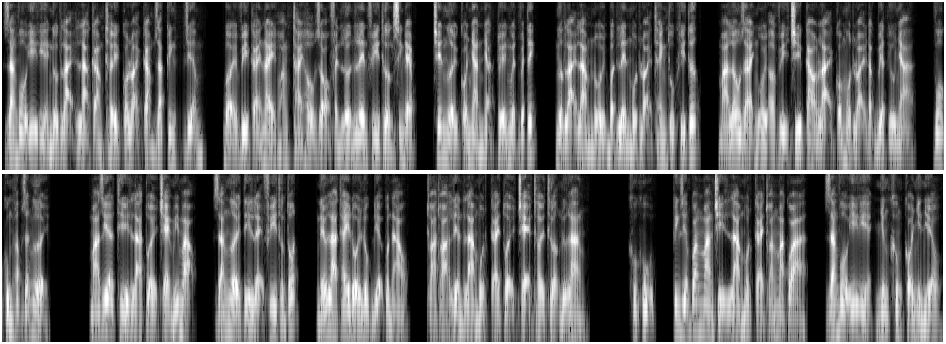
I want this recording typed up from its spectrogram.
Giang vô y hề ngược lại là cảm thấy có loại cảm giác kinh diễm bởi vì cái này hoàng thái hậu dọ phần lớn lên phi thường xinh đẹp, trên người có nhàn nhạt tuế nguyệt vết tích, ngược lại làm nổi bật lên một loại thành thục khí tức, mà lâu dài ngồi ở vị trí cao lại có một loại đặc biệt ưu nhã, vô cùng hấp dẫn người. Mà ria thì là tuổi trẻ mỹ mạo, dáng người tỷ lệ phi thường tốt, nếu là thay đổi lục địa quần áo, thỏa thỏa liền là một cái tuổi trẻ thời thượng nữ lang. Khu khu, kinh diễm quang mang chỉ là một cái thoáng mà qua, giang vô ý ỉa nhưng không có nhìn nhiều,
